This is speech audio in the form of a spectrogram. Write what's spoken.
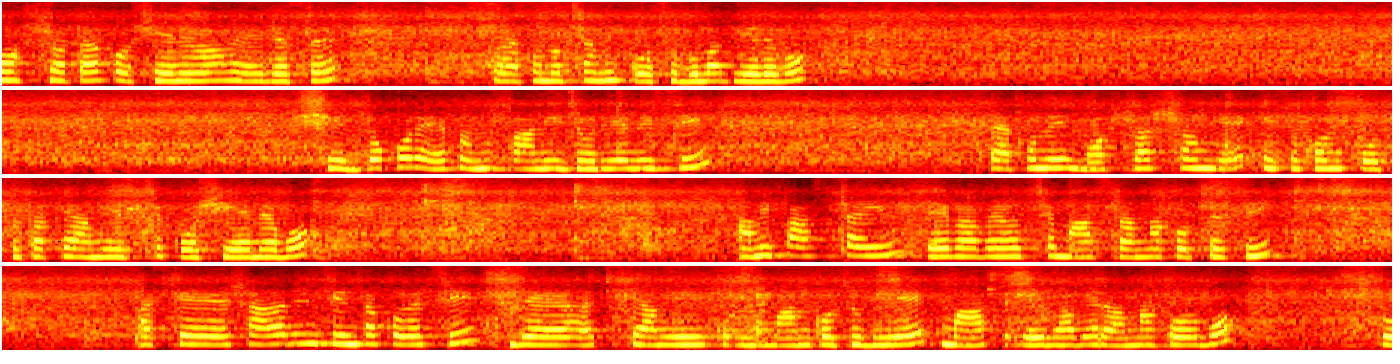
মশলাটা কষিয়ে নেওয়া হয়ে গেছে। তো এখন হচ্ছে আমি কচুগুলো দিয়ে দেব। সিদ্ধ করে আমি পানি জড়িয়ে নিছি। এখন এই মশলার সঙ্গে কিছুক্ষণ কচুটাকে আমি হচ্ছে কষিয়ে নেব। আমি ফার্স্ট টাইম এভাবে হচ্ছে মাছ রান্না করতেছি। আজকে সারাদিন চিন্তা করেছি যে আজকে আমি মান কচু দিয়ে মাছ এইভাবে রান্না করব। তো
